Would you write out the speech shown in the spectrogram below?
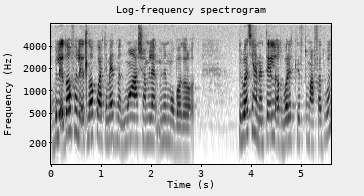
بالإضافة لإطلاق واعتماد مجموعة شاملة من المبادرات. دلوقتي هننتقل لأخبار الكريبتو مع فدوى.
